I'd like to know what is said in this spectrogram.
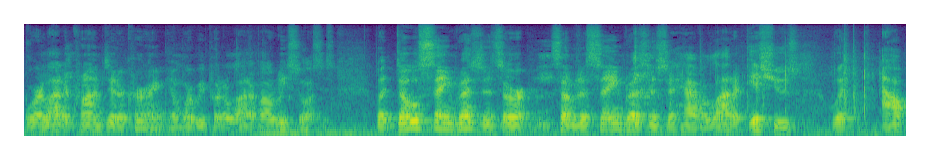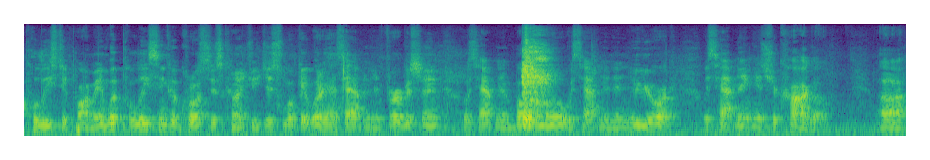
where a lot of crimes are occurring and where we put a lot of our resources. But those same residents are some of the same residents that have a lot of issues with our police department and with policing across this country. Just look at what has happened in Ferguson, what's happening in Baltimore, what's happening in New York, what's happening in Chicago. Uh,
